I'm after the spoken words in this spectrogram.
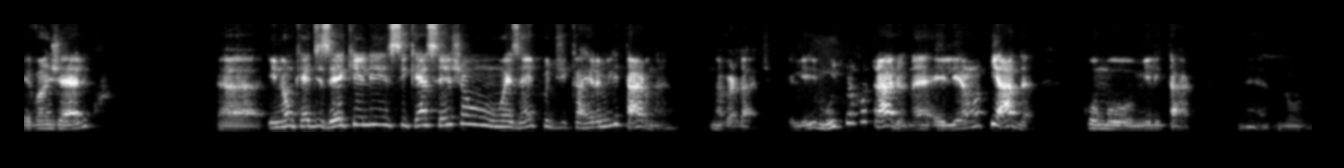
evangélico, uh, e não quer dizer que ele sequer seja um exemplo de carreira militar, né? Na verdade, ele muito pelo contrário, né? Ele é uma piada como militar. Né? No,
